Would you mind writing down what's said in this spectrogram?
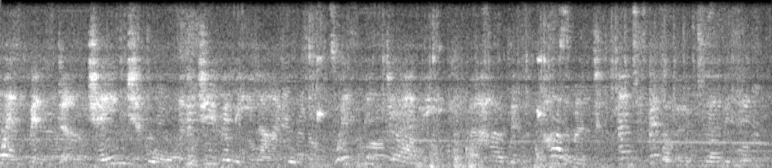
Westminster, change for the Jubilee line Westminster Abbey, the Houses of Parliament and Riverboat services.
